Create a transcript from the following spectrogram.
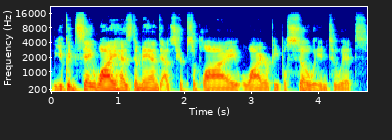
You could say why has demand outstripped supply? Why are people so into it?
